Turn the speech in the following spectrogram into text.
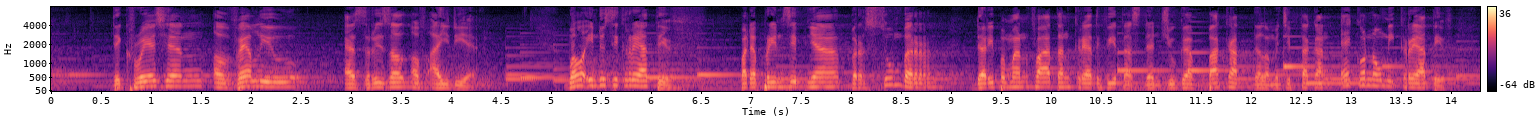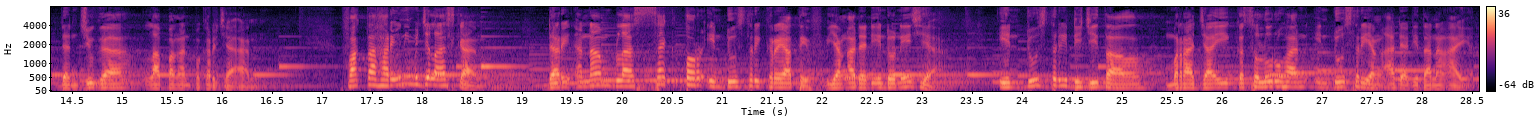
the creation of value as a result of idea. Bahwa industri kreatif pada prinsipnya bersumber dari pemanfaatan kreativitas dan juga bakat dalam menciptakan ekonomi kreatif dan juga lapangan pekerjaan. Fakta hari ini menjelaskan dari 16 sektor industri kreatif yang ada di Indonesia, industri digital merajai keseluruhan industri yang ada di tanah air.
